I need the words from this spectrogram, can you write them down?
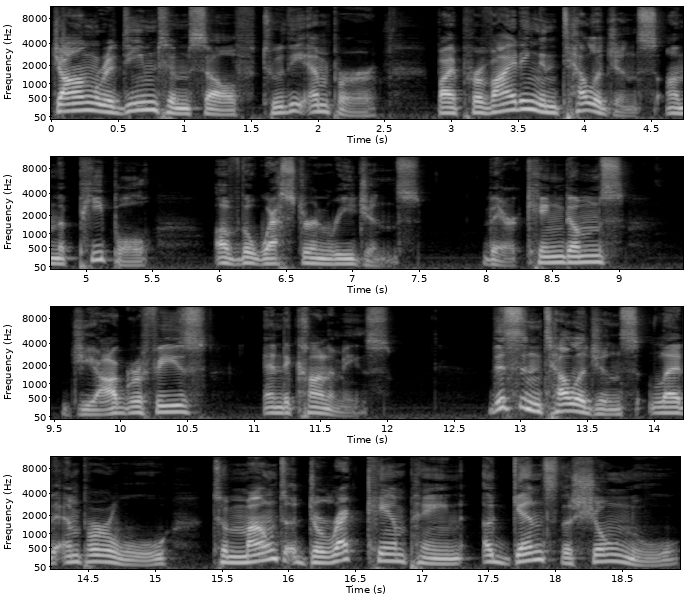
Zhang redeemed himself to the emperor by providing intelligence on the people of the western regions, their kingdoms, geographies, and economies. This intelligence led Emperor Wu to mount a direct campaign against the Xiongnu,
